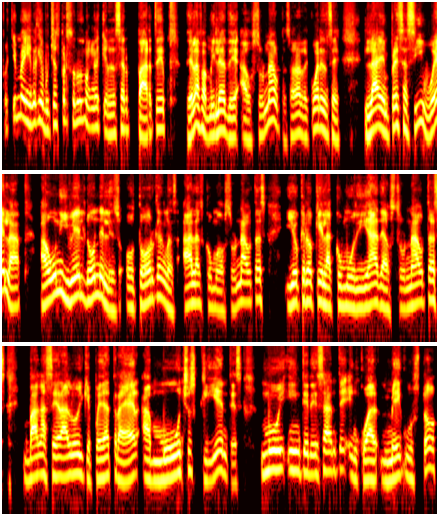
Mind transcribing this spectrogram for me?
porque imagino que muchas personas van a querer ser parte de la familia de astronautas. Ahora recuérdense, la empresa sí vuela a un nivel donde les otorgan las alas como astronautas y yo creo que la comunidad de astronautas van a ser algo y que puede atraer a muchos clientes. Muy interesante en cual me gustó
